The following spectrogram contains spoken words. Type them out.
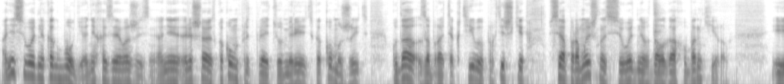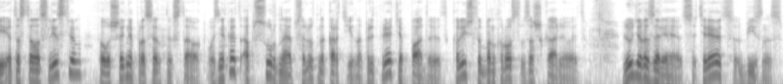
они сегодня как боги, они хозяева жизни. Они решают, какому предприятию умереть, какому жить, куда забрать активы. Практически вся промышленность сегодня в долгах у банкиров. И это стало следствием повышения процентных ставок. Возникает абсурдная абсолютно картина. Предприятия падают, количество банкротств зашкаливает, люди разоряются, теряют бизнес,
